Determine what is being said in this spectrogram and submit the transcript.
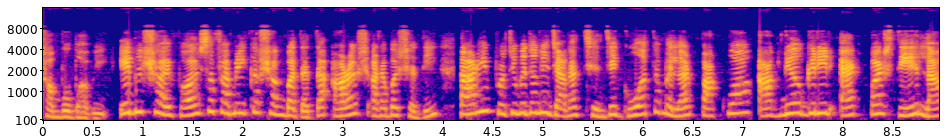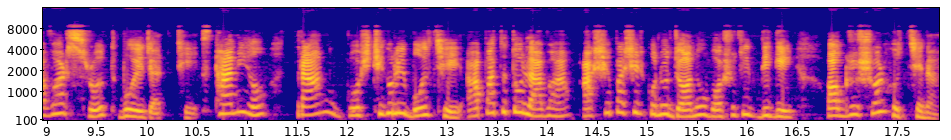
সম্ভব হবে। এ বিষয়ে ভয়েস অফ আমেরিকা সংবাদদাতা আরাস আরাবাসাদি তারই প্রতিবেদনে জানাচ্ছেন যে গুয়াতামেলার পাকুয়া আগ্নেয়গিরির এক পাশ দিয়ে লাভার স্রোত বয়ে যাচ্ছে। স্থানীয় ত্রাণ গোষ্ঠীগুলি বলছে, আপাতত লাভা আশেপাশের কোনো জনবসতির দিকে অগ্রসর হচ্ছে না।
